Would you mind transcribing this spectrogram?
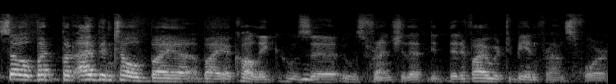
so, but but I've been told by a, by a colleague who's uh, who's French that that if I were to be in France for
